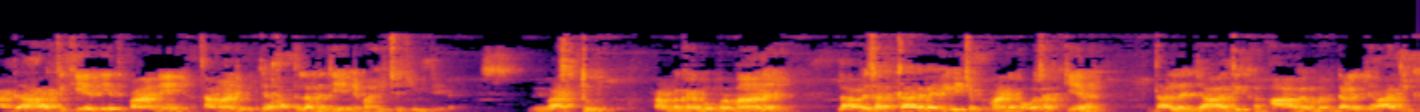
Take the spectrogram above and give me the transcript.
අද ආර්ථිකයේ දේශපාලනේ සමාජ විද්‍යාව හදලම තියෙන්නේ මහිෂ ජීවිතයක. මේ වස්තු හම්බ කරපු ප්‍රමාණ ලාභ සත්කාර වැඩි වෙච්ච ප්‍රමාණ පොසත් කියලා දල ජාතික ආගම දල ජාතික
